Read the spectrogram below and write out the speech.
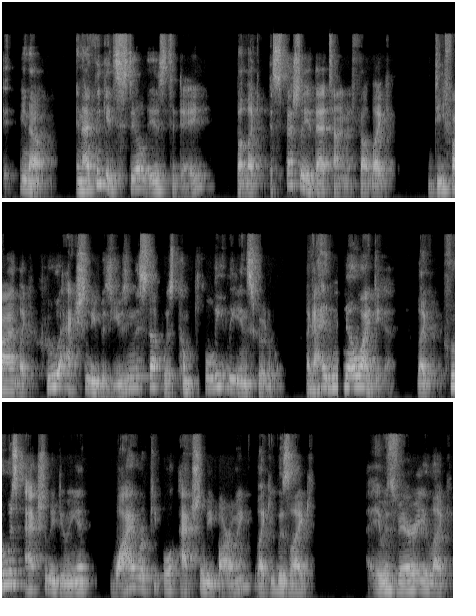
it, you know and i think it still is today but like especially at that time it felt like defi like who actually was using this stuff was completely inscrutable. Like i had no idea like who was actually doing it why were people actually borrowing? Like it was like it was very like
